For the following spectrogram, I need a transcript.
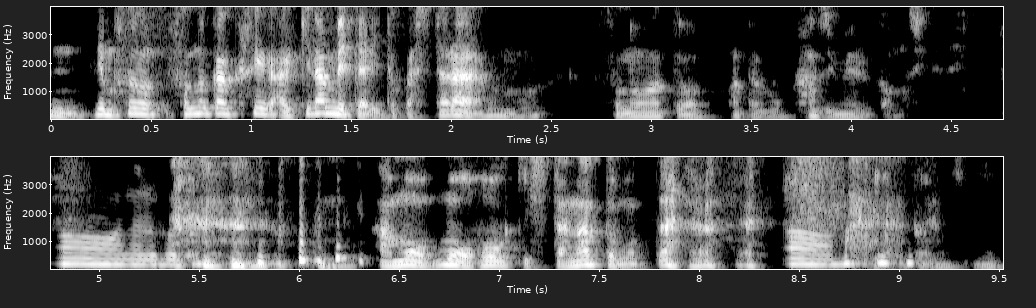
うんでもそのその学生が諦めたりとかしたら、もうその後はまた僕始めるかもしああ、なるほど。あ、もう、もう放棄したなと思ったらあかもしれない。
